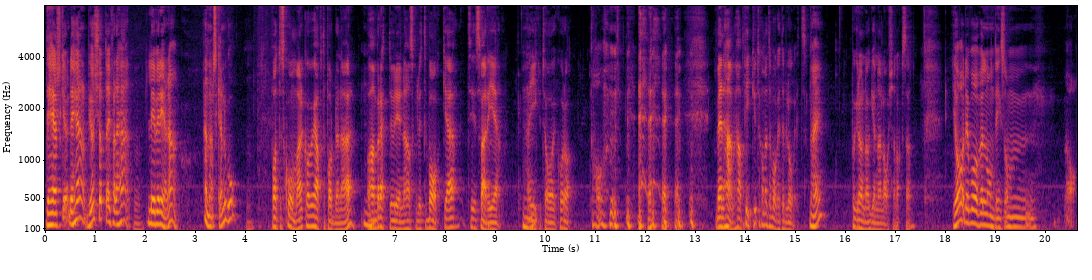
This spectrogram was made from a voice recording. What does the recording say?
Det här ska, det här, vi har köpt dig för det här. Leverera. Annars kan du gå. Pontus Kåmark har vi haft i podden här. Mm. Och han berättade ju det när han skulle tillbaka till Sverige. Han Mm. gick ju till AIK då. Ja. Men han, han fick ju inte komma tillbaka till Blåvitt. Nej. På grund av Gunnar Larsson också. Ja, det var väl någonting som ja,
